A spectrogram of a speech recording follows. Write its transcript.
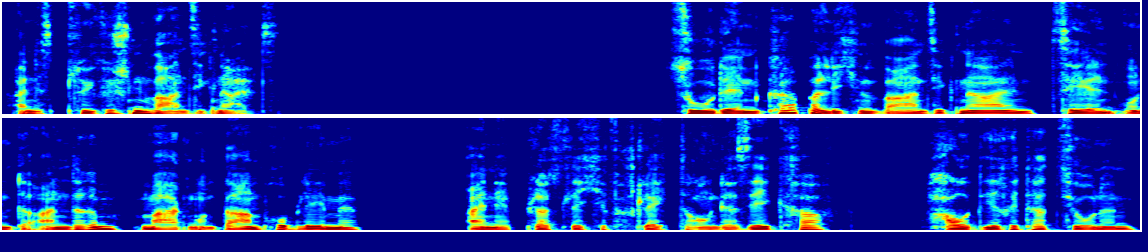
eines psychischen Warnsignals. Zu den körperlichen Warnsignalen zählen unter anderem Magen- und Darmprobleme, eine plötzliche Verschlechterung der Sehkraft, Hautirritationen,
